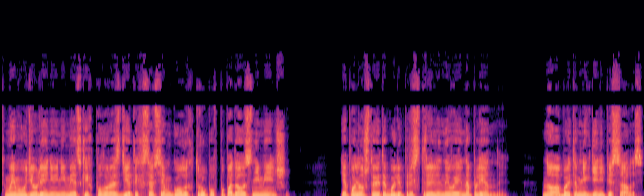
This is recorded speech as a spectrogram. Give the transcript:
К моему удивлению, немецких полураздетых, совсем голых трупов попадалось не меньше. Я понял, что это были пристреленные военнопленные. Но об этом нигде не писалось.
